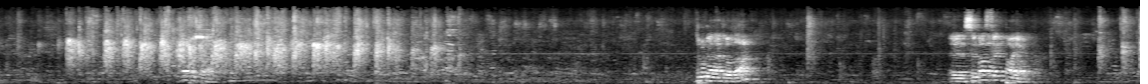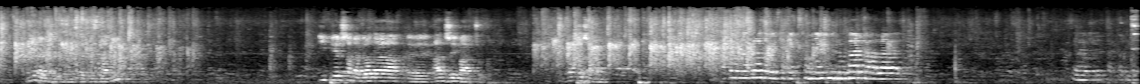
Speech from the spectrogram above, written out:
Druga nagroda. E, Sebastian Pająk. Nie będzie niestety z nami. I pierwsza nagroda e, Andrzej Marczuk. Zapraszamy. A tą nagrodą jest, tak jak wspominaliśmy, drukarka, ale... E, tak, ale tutaj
